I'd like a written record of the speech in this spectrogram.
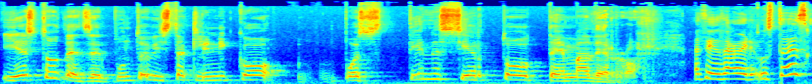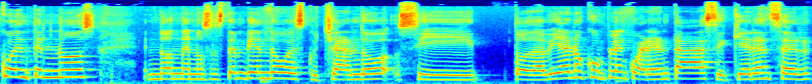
Y esto desde el punto de vista clínico, pues tiene cierto tema de error. Así es, a ver, ustedes cuéntenos donde nos estén viendo o escuchando si todavía no cumplen 40, si quieren ser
